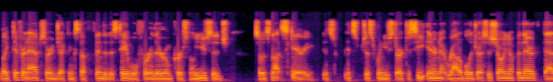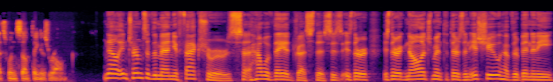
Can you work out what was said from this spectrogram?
Like different apps are injecting stuff into this table for their own personal usage. So it's not scary. It's it's just when you start to see internet routable addresses showing up in there, that's when something is wrong. Now, in terms of the manufacturers, how have they addressed this? Is is there is there acknowledgement that there's an issue? Have there been any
